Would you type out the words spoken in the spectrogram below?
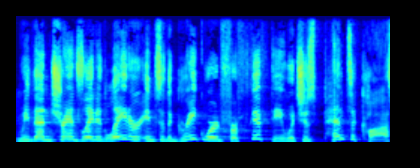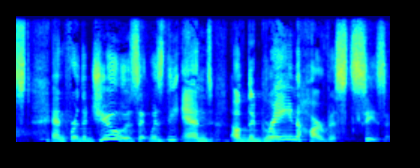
we then translated later into the Greek word for 50, which is Pentecost. And for the Jews, it was the end of the grain harvest season.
